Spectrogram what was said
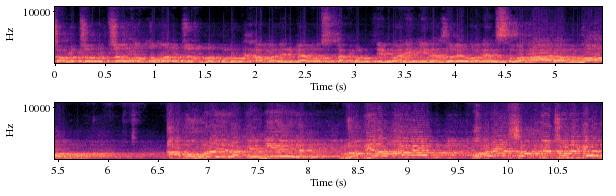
চলো চলো চলো, তোমার জন্য কোনো খাবারের ব্যবস্থা করতে পারি কিনা? জোরে বলেন, সুবহানাল্লাহ। আবু হুরাইরাকে নিয়ে নবী আমার ঘরের সামনে চলে গেল।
